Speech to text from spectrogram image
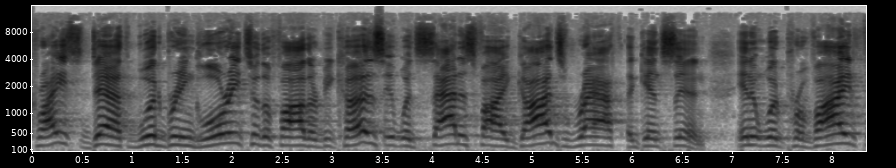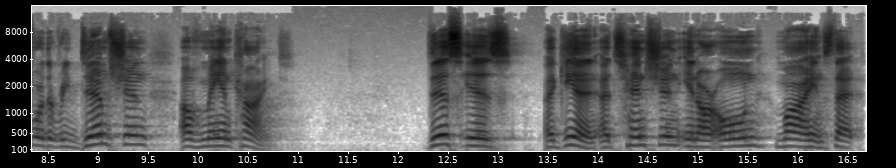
Christ's death would bring glory to the Father because it would satisfy God's wrath against sin and it would provide for the redemption of mankind. This is, again, a tension in our own minds that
